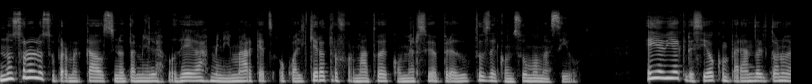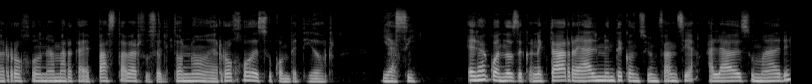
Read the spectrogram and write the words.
No solo los supermercados, sino también las bodegas, mini markets o cualquier otro formato de comercio de productos de consumo masivo. Ella había crecido comparando el tono de rojo de una marca de pasta versus el tono de rojo de su competidor. Y así, era cuando se conectaba realmente con su infancia al lado de su madre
